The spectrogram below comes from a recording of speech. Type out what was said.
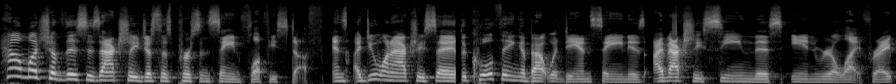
how much of this is actually just this person saying fluffy stuff? And I do want to actually say the cool thing about what Dan's saying is I've actually seen this in real life, right?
